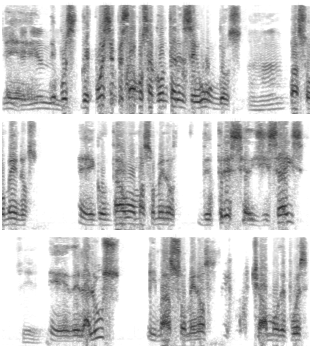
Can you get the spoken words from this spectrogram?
Eh, después, después empezamos a contar en segundos, más o menos. Eh, contábamos más o menos de 13 a 16 de la luz y más o menos escuchamos después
